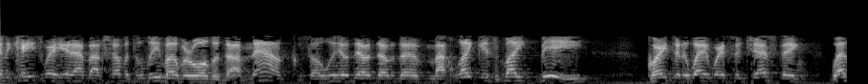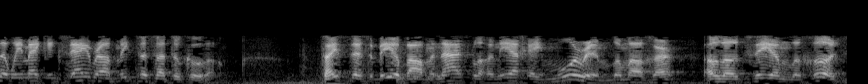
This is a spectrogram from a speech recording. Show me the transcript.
In the case where he had machshava to leave over all the dam. Now, so the, the, the machlekes might be, according to the way we're suggesting, whether we make exera of miktas atukula. Tais says to be about manas lahaniach a murim lamacher olotziyam lechutz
